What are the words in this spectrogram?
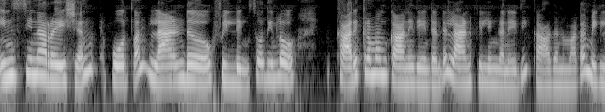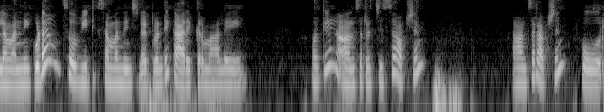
Incineration fourth one. Land filling. So దీనిలో కార్యక్రమం కానిది ఏంటంటే ల్యాండ్ ఫిల్లింగ్ అనేది కాదనమాట. మిగిలినవన్నీ కూడా. సో వీటికి సంబంధించినటువంటి కార్యక్రమాలే. ఓకే ఆన్సర్ వచ్చేసి option. Answer option four.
